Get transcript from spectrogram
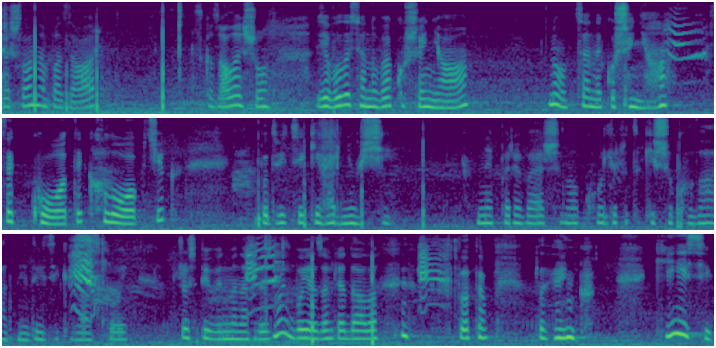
Зайшла на базар. Сказала, що з'явилося нове кошеня. Ну, це не кошеня, це котик, хлопчик. Подивіться, який гарнющий. Неперевершеного кольору, такий шоколадний. Дивіться, який ласковий. Що спів він мене гризнуть, бо я заглядала, хто там легенько. Кісік.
